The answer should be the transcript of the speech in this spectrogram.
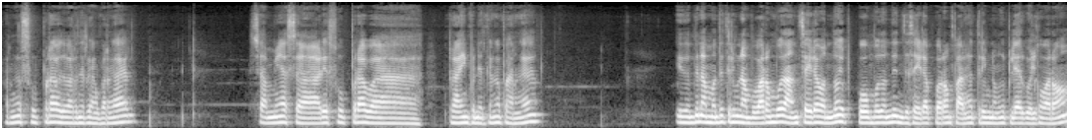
பாருங்கள் சூப்பராக இது வரைஞ்சிருக்காங்க பாருங்கள் செம்மையாக ச அப்படியே சூப்பராக வ ட்ராயிங் பண்ணியிருக்காங்க பாருங்கள் இது வந்து நம்ம வந்து திரும்பி நம்ம வரும்போது அந்த சைடாக வந்தோம். இப்போ போகும்போது வந்து இந்த சைடாக போகிறோம் பாருங்கள் திரும்பி நம்ம வந்து பிள்ளையார் கோயிலுக்கும் வரோம்.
